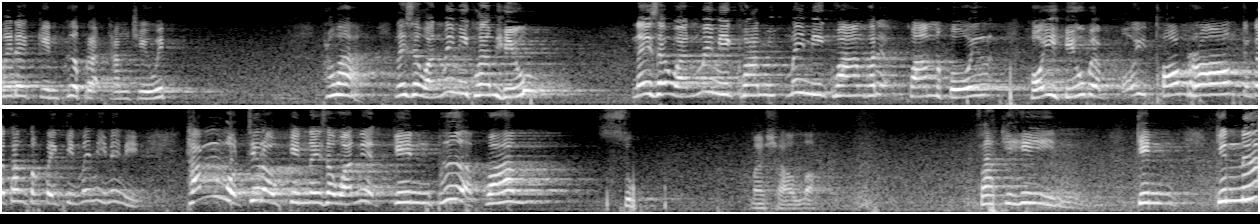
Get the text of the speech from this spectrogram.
ไม่ได้กินเพื่อประทังชีวิต เพราะว่าในสวรรค์ไม่มีความหิว ในสวรรค์ไม่มีความไม่มีความความโหยโหยหิวแบบโอยท้องร้องจนกระทั่งต้องไปกินไม่มีไม่มี ทั้งหมดที่เรากินในสวรรค์เนี่ยกินเพื่อความสุขมาชาอัลลอฮ์ฟาคิฮินกินกินเนื้อ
